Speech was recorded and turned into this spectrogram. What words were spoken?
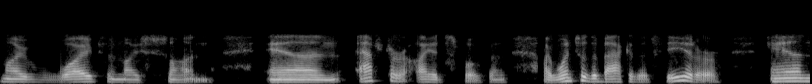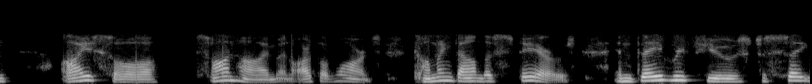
my wife and my son, and after I had spoken, I went to the back of the theater and I saw Sondheim and Arthur Laurents coming down the stairs, and they refused to say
